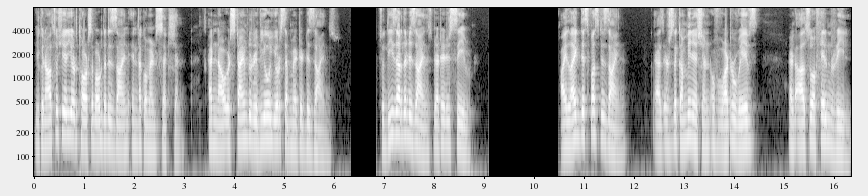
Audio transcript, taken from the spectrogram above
You can also share your thoughts about the design in the comments section. And now it's time to review your submitted designs. So these are the designs that I received. I like this first design as it's the combination of water waves and also a film reel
